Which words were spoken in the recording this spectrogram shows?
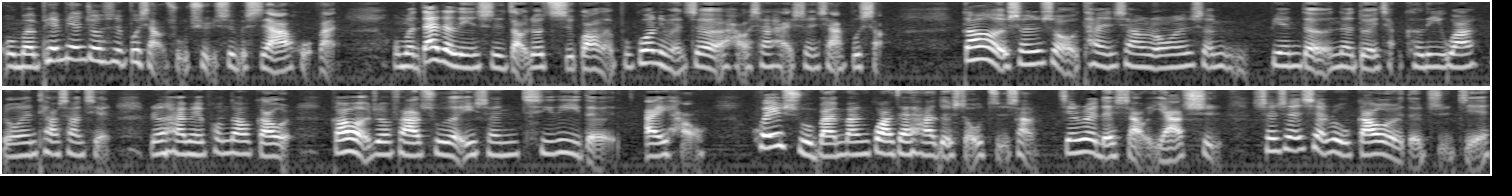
我们偏偏就是不想出去，是不是啊，伙伴？我们带的零食早就吃光了，不过你们这好像还剩下不少。高尔伸手探向荣恩身边的那堆巧克力蛙，荣恩跳上前，人还没碰到高尔，高尔就发出了一声凄厉的哀嚎。灰鼠斑斑挂在他的手指上，尖锐的小牙齿深深陷入高尔的指节。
